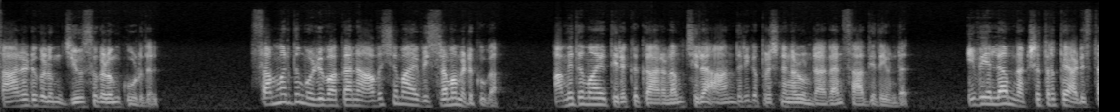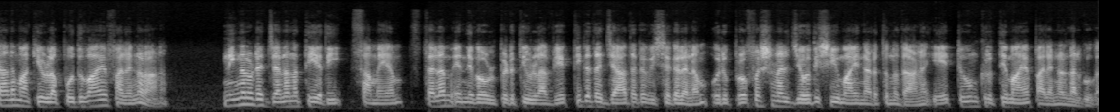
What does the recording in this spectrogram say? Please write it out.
സാലഡുകളും ജ്യൂസുകളും കൂടുതൽ. സമ്മർദ്ദം ഒഴിവാക്കാൻ ആവശ്യമായ വിശ്രമം എടുക്കുക. അമിതമായ തിരക്ക് കാരണം ചില ആന്തരിക പ്രശ്നങ്ങൾ ഉണ്ടാകാൻ സാധ്യതയുണ്ട്. ഇവയെല്ലാം നക്ഷത്രത്തെ അടിസ്ഥാനമാക്കിയുള്ള പൊതുവായ ഫലങ്ങളാണ്. നിങ്ങളുടെ ജനനത്തീയതി സമയം സ്ഥലം എന്നിവ ഉൾപ്പെടുത്തിയുള്ള വ്യക്തിഗത ജാതക വിശകലനം ഒരു പ്രൊഫഷണൽ ജ്യോതിഷിയുമായി നടത്തുന്നതാണ് ഏറ്റവും കൃത്യമായ ഫലങ്ങൾ നൽകുക.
